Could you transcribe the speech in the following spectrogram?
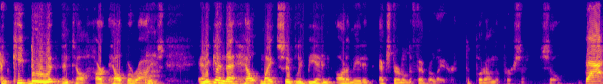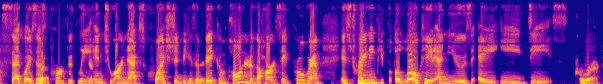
And keep doing it until heart help arrives. And again, that help might simply be an automated external defibrillator to put on the person. So, That segues us perfectly yeah. into our next question because a big component of the Heart Safe program is training people to locate and use AEDs. correct.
